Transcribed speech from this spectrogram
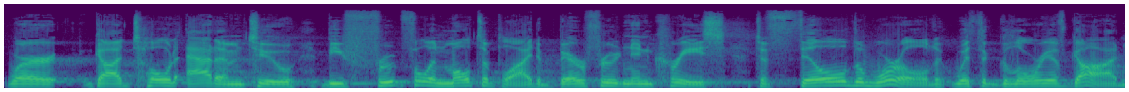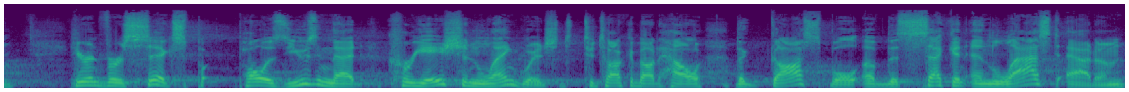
where God told Adam to be fruitful and multiply, to bear fruit and increase, to fill the world with the glory of God. Here in verse 6, Paul is using that creation language to talk about how the gospel of the second and last Adam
